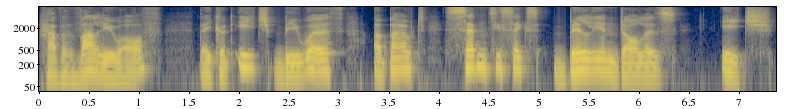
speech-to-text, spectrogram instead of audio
have a value of, they could each be worth about $76 billion each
